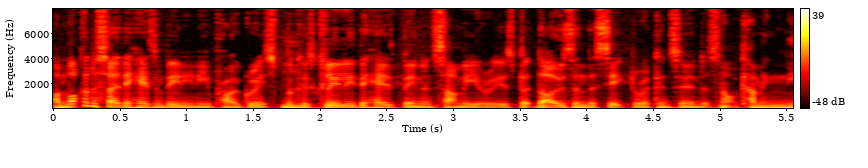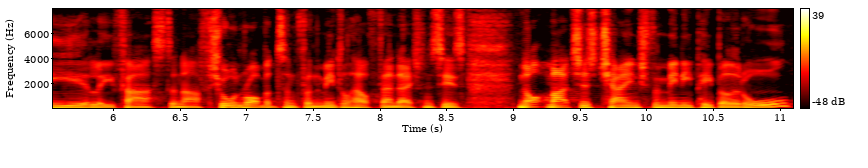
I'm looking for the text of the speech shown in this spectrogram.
I'm not going to say there hasn't been any progress because mm. clearly there has been in some areas, but those in the sector are concerned it's not coming nearly fast enough. Sean Robinson from the Mental Health Foundation says not much has changed for many people at all.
